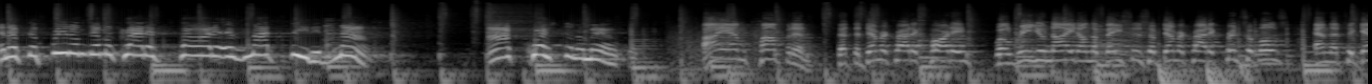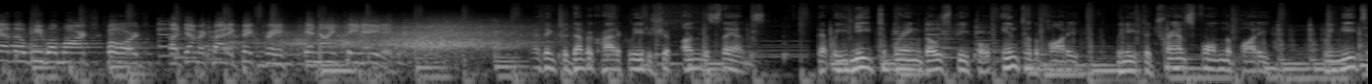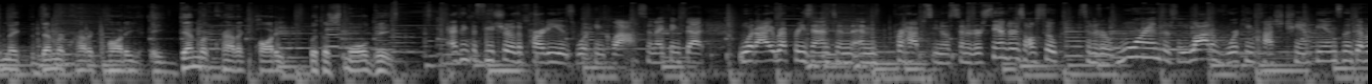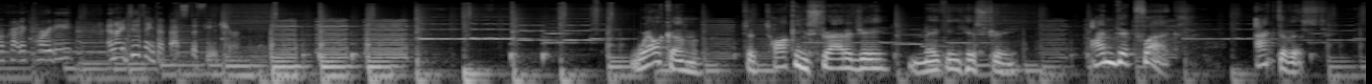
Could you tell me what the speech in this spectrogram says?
And if the Freedom Democratic Party is not seated now, I question America. I am confident that the Democratic Party will reunite on the basis of democratic principles and that together we will march towards a democratic victory in 1980. I think the Democratic leadership understands that we need to bring those people into the party. We need to transform the party. We need to make the Democratic Party a Democratic Party with a small d. I think the future of the party is working class, and I think that what I represent, and, and perhaps you know Senator Sanders, also Senator Warren, there's a lot of working class champions in the Democratic Party, and I do think that that's the future. Welcome to Talking Strategy, Making History. I'm Dick Flacks, activist,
